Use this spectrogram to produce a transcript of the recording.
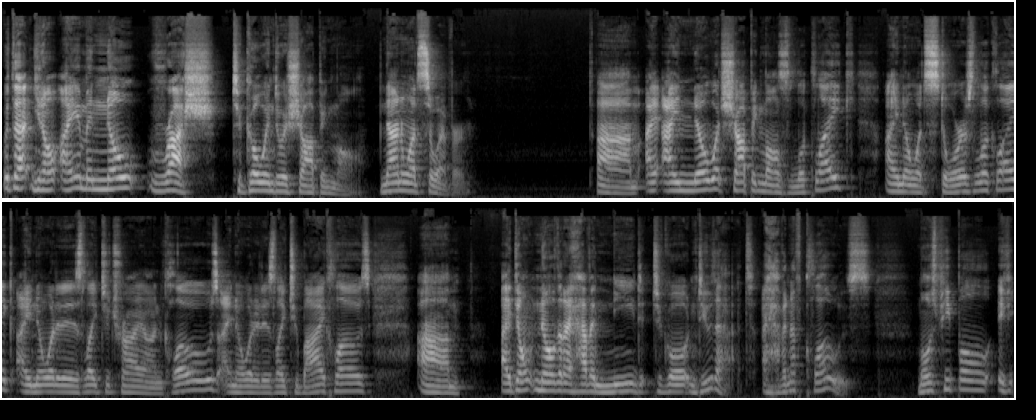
with that you know i am in no rush to go into a shopping mall none whatsoever um, I, I know what shopping malls look like. I know what stores look like. I know what it is like to try on clothes. I know what it is like to buy clothes. Um, I don't know that I have a need to go out and do that. I have enough clothes. Most people, if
